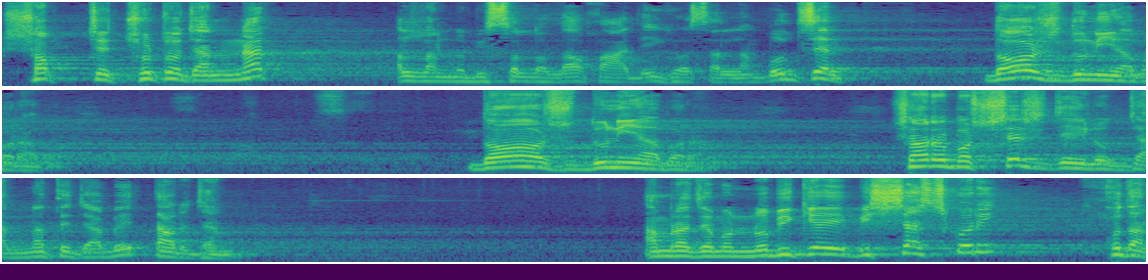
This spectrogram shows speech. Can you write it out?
সবচেয়ে ছোট জান্নাত আল্লাহ নবী সাল্লাহ আলী সাল্লাম বলছেন, দশ দুনিয়া বরাবর। দশ দুনিয়া বরাবর। সর্বশেষ যেই লোক জান্নাতে যাবে, তার জান্নাত আমরা যেমন নবীকে বিশ্বাস করি, খোদার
